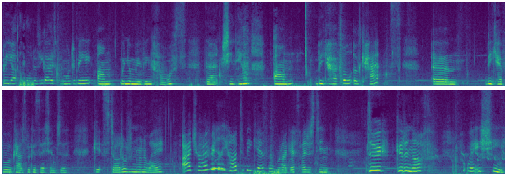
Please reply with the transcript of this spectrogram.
But yeah, a lot of you guys warned me um, when you're moving house that she's in here. Um, be careful of cats. Um, be careful of cats because they tend to get startled and run away. I try really hard to be careful, but I guess I just didn't do good enough. But where is she?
